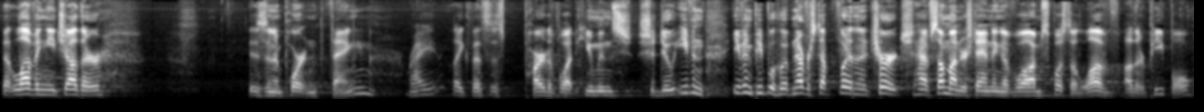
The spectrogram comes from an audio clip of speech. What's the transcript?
that loving each other is an important thing, right? Like this is part of what humans should do. Even, even people who have never stepped foot in the church have some understanding of, well, I'm supposed to love other people.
